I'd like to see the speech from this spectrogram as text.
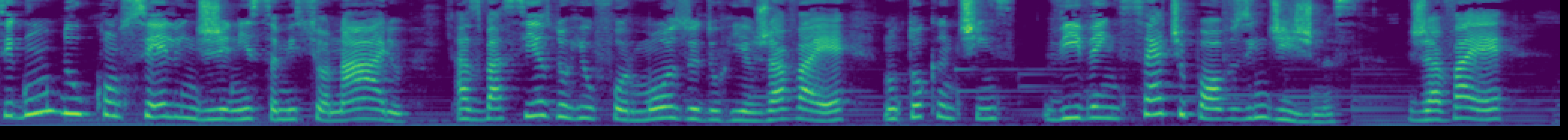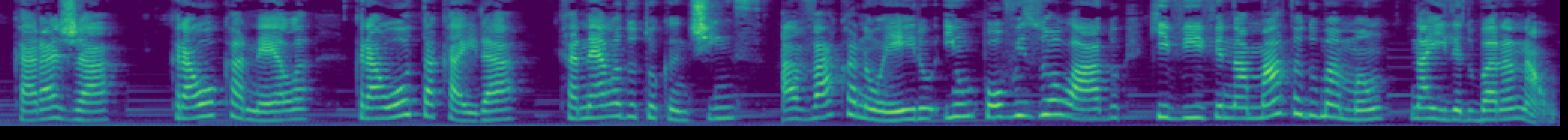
Segundo o Conselho Indigenista Missionário, as bacias do Rio Formoso e do Rio Javaé, no Tocantins, vivem sete povos indígenas: Javaé, Carajá, Craô Canela, Craô Tacairá, Canela do Tocantins, Avacanoeiro e um povo isolado que vive na Mata do Mamão, na Ilha do Baranal.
